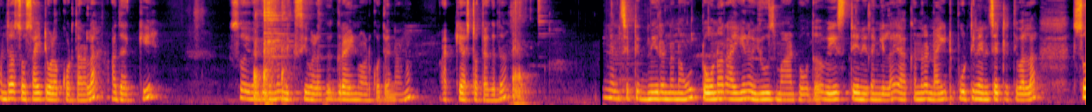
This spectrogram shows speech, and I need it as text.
ಅಂದ್ರೆ ಸೊಸೈಟಿ ಒಳಗೆ ಕೊಡ್ತಾರಲ್ಲ, ಅದು ಅಕ್ಕಿ. ಸೊ ಇವಾಗ ಇದನ್ನು ಮಿಕ್ಸಿ ಒಳಗೆ ಗ್ರೈಂಡ್ ಮಾಡ್ಕೋತೆ ನಾನು, ಅಕ್ಕಿ ಅಷ್ಟು ತೆಗೆದು. ನೆನೆಸಿಟ್ಟಿದ್ದ ನೀರನ್ನು ನಾವು ಟೋನರ್ ಆಗಿನೂ ಯೂಸ್ ಮಾಡ್ಬೋದು ವೇಸ್ಟ್ ಏನಿರಂಗಿಲ್ಲ ಯಾಕಂದ್ರೆ ನೈಟ್ ಪೂರ್ತಿ ನೆನೆಸಿಟ್ಟಿರ್ತೀವಲ್ಲ. ಸೊ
